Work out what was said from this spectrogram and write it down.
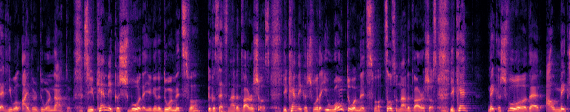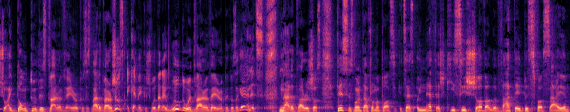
that he will either do or not do. So you can't make a shvur that you're going to do a mitzvah because that's not a dvarashos. You can't make a shvur that you won't do a mitzvah. It's also not a dvarashos. You can't make a shvur that I'll make sure I don't do this dvar because it's not a dvar I can't make a shvur that I will do a dvar because again it's not a dvar This is learned out from a pasuk. It says oinefesh kisi shova levate bisfasayim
